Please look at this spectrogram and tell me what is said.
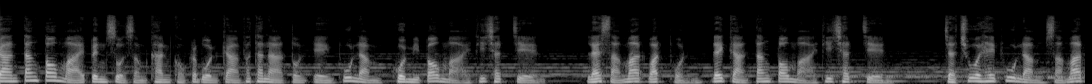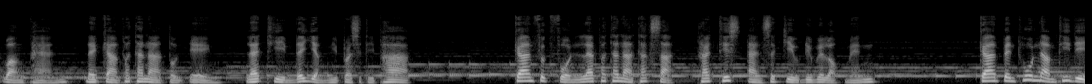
การตั้งเป้าหมายเป็นส่วนสำคัญของกระบวนการพัฒนาตนเอง ผู้นำควรมีเป้าหมายที่ชัดเจน และสามารถวัดผลได้การตั้งเป้าหมายที่ชัดเจน จะช่วยให้ผู้นำสามารถวางแผนในการพัฒนาตนเอง และทีมได้อย่างมีประสิทธิภาพ การฝึกฝนและพัฒนาทักษะ practice and skill development การเป็นผู้นำที่ดี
